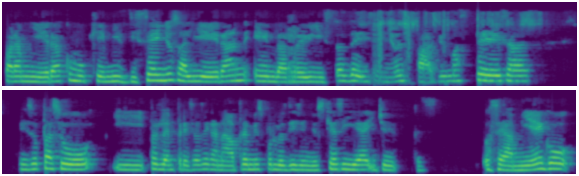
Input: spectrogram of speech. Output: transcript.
para mí era como que mis diseños salieran en las revistas de diseño de espacios más pesas. Eso pasó y pues la empresa se ganaba premios por los diseños que hacía y yo, pues, o sea, mi ego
